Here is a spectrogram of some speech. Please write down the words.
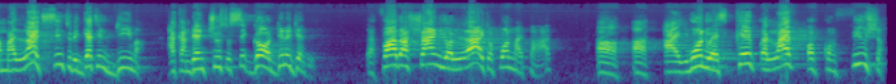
and my light seem to be getting dimmer, I can then choose to seek God diligently. That Father, shine your light upon my path. Uh, uh, I want to escape a life of confusion.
